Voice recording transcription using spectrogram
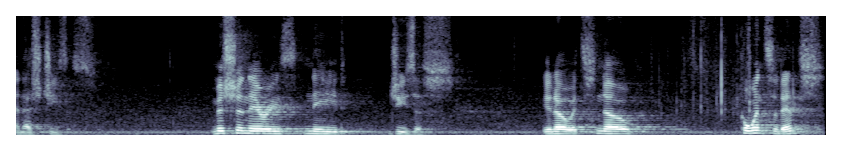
and that's Jesus. Missionaries need Jesus. You know, it's no coincidence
